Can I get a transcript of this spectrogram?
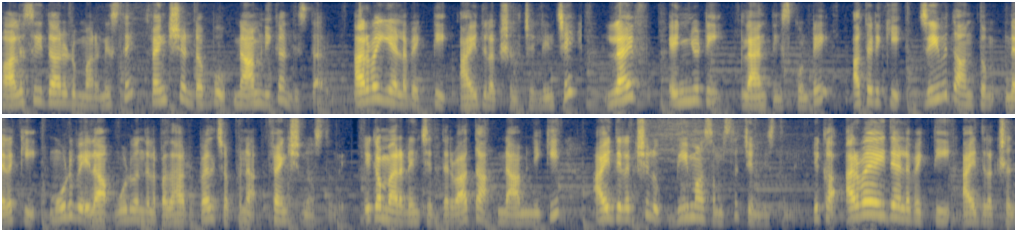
పాలసీదారుడు మరణిస్తే పెన్షన్ డబ్బు నామినీకి అందిస్తారు. అరవై ఏళ్ళ వ్యక్తి ఐదు లక్షలు చెల్లించి లైఫ్ ఎన్యుటీ ప్లాన్ తీసుకుంటే అతడికి జీవితాంతం నెలకి మూడు వేల మూడు వందల పదహారు రూపాయల చొప్పున పెన్షన్ వస్తుంది. ఇక మరణించిన తర్వాత నామినీకి ఐదు లక్షలు బీమా సంస్థ చెల్లిస్తుంది. ఇక అరవై ఐదేళ్ళ వ్యక్తి ఐదు లక్షలు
